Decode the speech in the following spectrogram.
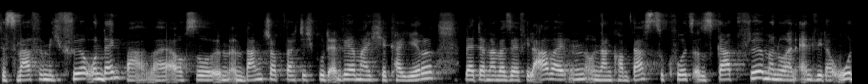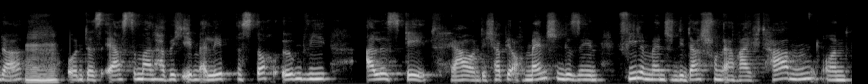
das war für mich früher undenkbar, weil auch so im, im Bankjob dachte ich, gut, entweder mache ich hier Karriere, werde dann aber sehr viel arbeiten und dann kommt das zu kurz. Also es gab früher immer nur ein Entweder-Oder. Mhm. Und das erste Mal habe ich eben erlebt, dass doch irgendwie alles geht. Ja, und ich habe ja auch Menschen gesehen, viele Menschen, die das schon erreicht haben. Und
